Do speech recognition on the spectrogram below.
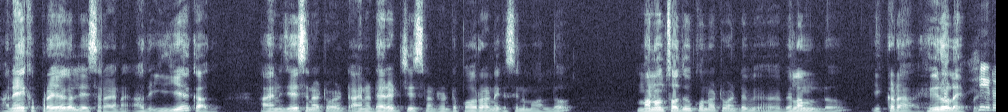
అనేక ప్రయోగాలు చేశారు ఆయన. అది ఇయే కాదు. ఆయన చేసినటువంటి ఆయన డైరెక్ట్ చేసినటువంటి పౌరాణిక సినిమాల్లో మనం చదువుకున్నటువంటి విలన్లు ఇక్కడ హీరోలు అయిపోయారు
